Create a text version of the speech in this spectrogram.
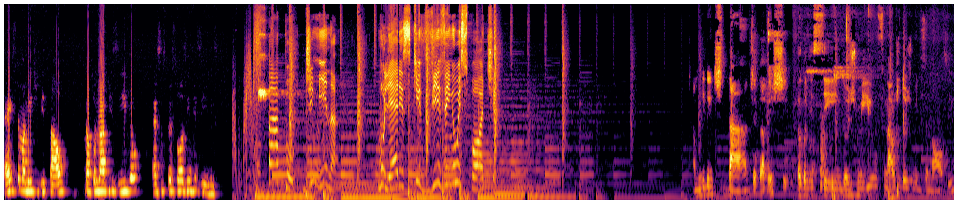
é extremamente vital para tornar visível essas pessoas invisíveis. Papo de Mina. Mulheres que vivem o esporte. A minha identidade é travesti. Eu conheci em 2000, final de 2019,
